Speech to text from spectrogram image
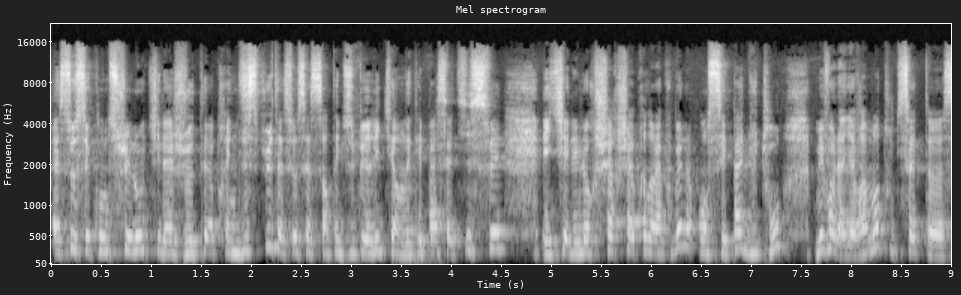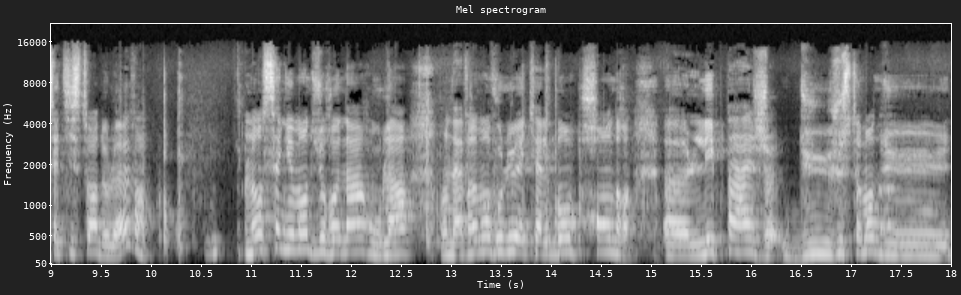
Est-ce que c'est Consuelo qui l'a jeté après une dispute? Est-ce que c'est Saint-Exupéry qui en était pas satisfait et qui allait le rechercher après dans la poubelle? On sait pas du tout. Mais voilà, il y a vraiment toute cette, euh, cette histoire de l'œuvre. L'enseignement du renard, où là, on a vraiment voulu avec Alban prendre euh, les pages du justement du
